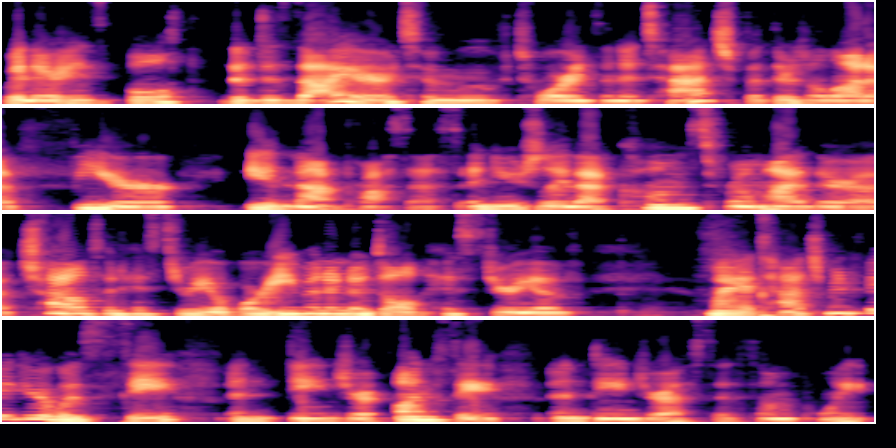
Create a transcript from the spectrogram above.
where there is both the desire to move towards and attach, but there's a lot of fear in that process. And usually that comes from either a childhood history or even an adult history of my attachment figure was safe and danger unsafe and dangerous at some point.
